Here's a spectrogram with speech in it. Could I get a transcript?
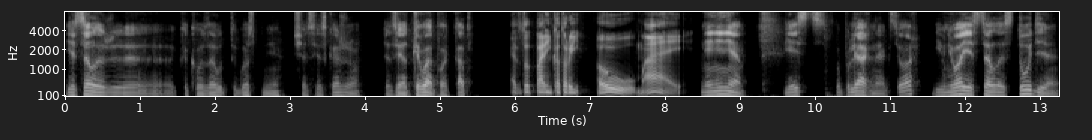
Есть целый же, как его зовут-то, господи, сейчас я скажу. Сейчас я открываю порткап. Это тот парень, который «Оу, май». Не-не-не. Есть популярный актер, и у него есть целая студия,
